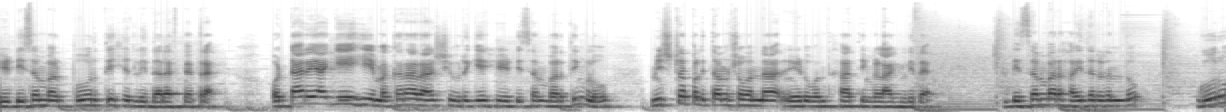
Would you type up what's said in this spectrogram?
ಈ ಡಿಸೆಂಬರ್ ಪೂರ್ತಿ ಇರಲಿದ್ದಾರೆ ಸ್ನೇಹಿತರೆ. ಒಟ್ಟಾರೆಯಾಗಿ ಈ ಮಕರ ರಾಶಿಯವರಿಗೆ ಈ ಡಿಸೆಂಬರ್ ತಿಂಗಳು ಮಿಶ್ರ ಫಲಿತಾಂಶವನ್ನು ನೀಡುವಂತಹ ತಿಂಗಳಾಗಲಿದೆ. ಡಿಸೆಂಬರ್ ಐದರಂದು ಗುರು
